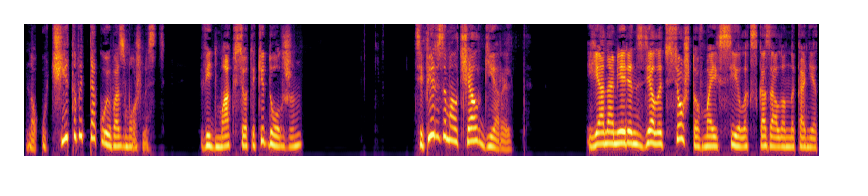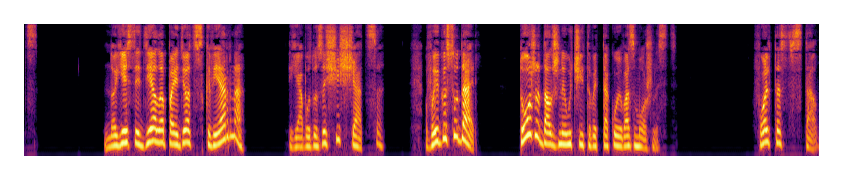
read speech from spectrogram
но учитывать такую возможность ведьмак все-таки должен. Теперь замолчал Геральт. «Я намерен сделать все, что в моих силах», — сказал он наконец. «Но если дело пойдет скверно, я буду защищаться. Вы, государь, тоже должны учитывать такую возможность». Фольтест встал.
